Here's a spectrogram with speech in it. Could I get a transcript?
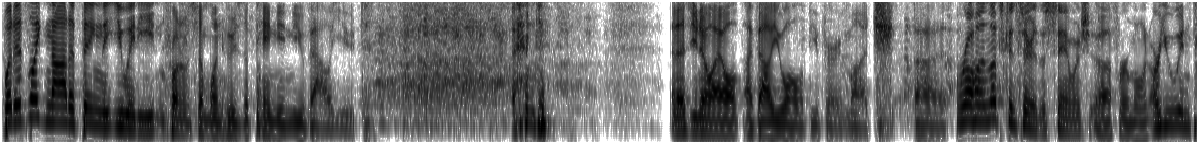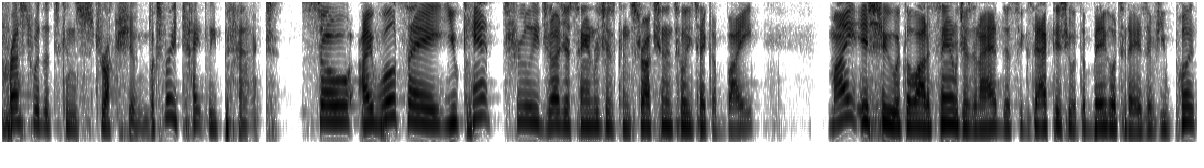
but it's like not a thing that you would eat in front of someone whose opinion you valued. and and as you know, I, all, I value all of you very much. Uh, Rohan, let's consider the sandwich uh, for a moment. Are you impressed with its construction? looks very tightly packed. So I will say you can't truly judge a sandwich's construction until you take a bite. My issue with a lot of sandwiches, and I had this exact issue with the bagel today, is if you put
